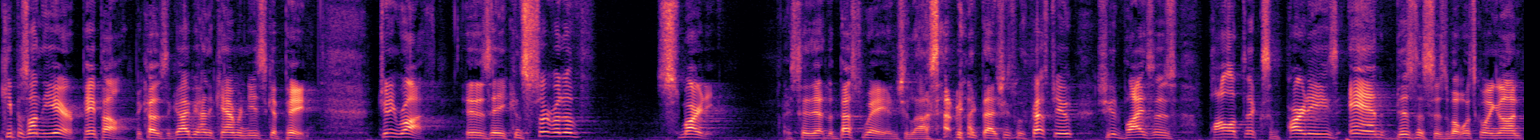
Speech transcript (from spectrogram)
keep us on the air, PayPal, because the guy behind the camera needs to get paid. Ginny Roth is a conservative smarty. I say that the best way, and she laughs at me like that. She's with Crestview. She advises politics and parties and businesses about what's going on.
